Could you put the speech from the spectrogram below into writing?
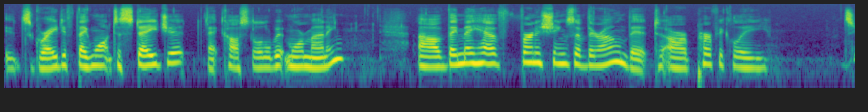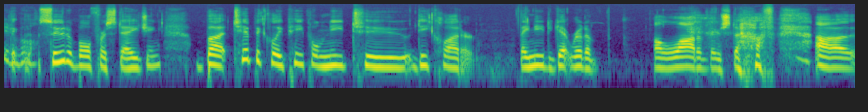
it's great if they want to stage it, that costs a little bit more money. Uh, they may have furnishings of their own that are perfectly suitable. suitable for staging, but typically people need to declutter. They need to get rid of a lot of their stuff. Uh,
